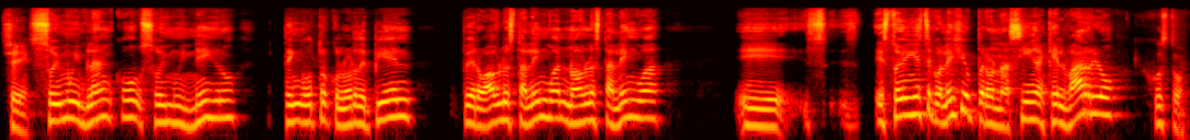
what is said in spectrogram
Sí. Soy muy blanco, soy muy negro, tengo otro color de piel, pero hablo esta lengua, no hablo esta lengua. Eh, estoy en este colegio, pero nací en aquel barrio. Justo.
